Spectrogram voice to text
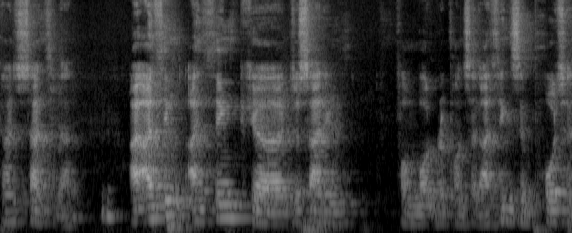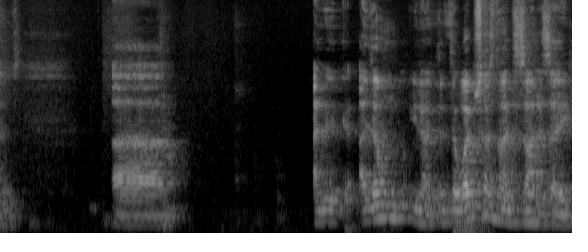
Can I just add to that? I, I think I think uh, just adding from what Ripon said, I think it's important. Uh, and I don't, you know, the, the website is not designed as a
